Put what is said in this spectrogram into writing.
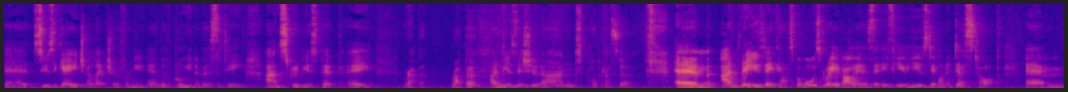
uh, Suzi Gage, a lecturer from uh, Liverpool University, and Scroobius Pip, a rapper rapper and musician and podcaster. Um, and they used ACAST, but what was great about it is that if you used it on a desktop, um,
